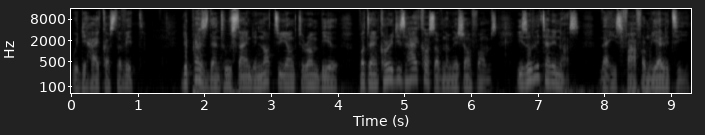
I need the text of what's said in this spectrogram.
with the high cost of it. The president who signed a not too young to run bill but encourages high cost of nomination forms is only telling us that he is far from reality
